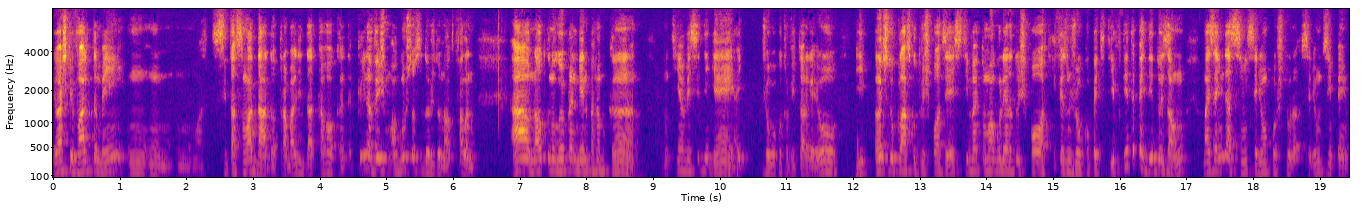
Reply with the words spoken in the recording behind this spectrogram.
eu acho que vale também um, um, uma citação a dado, ao trabalho de Dado Cavalcante, porque eu ainda vejo alguns torcedores do Náutico falando ah, o Náutico não ganhou para ninguém no Pernambucano, não tinha vencido ninguém, aí jogou contra o Vitória, ganhou, e antes do clássico contra o Esporte, esse time vai tomar a goleira do Esporte, e fez um jogo competitivo, podia ter perdido 2 a 1 um, mas ainda assim seria uma postura, seria um desempenho,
